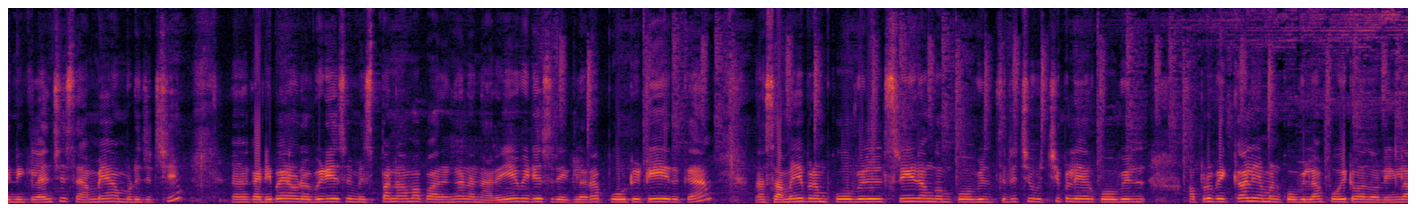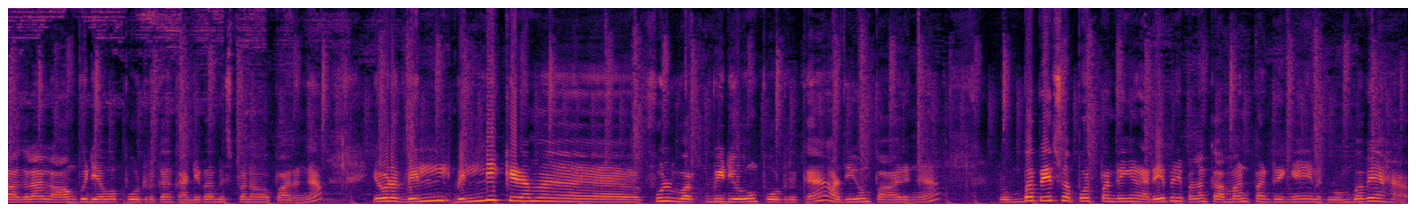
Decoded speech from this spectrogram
இன்றைக்கி லஞ்சு செம்மையாக முடிஞ்சிச்சு கண்டிப்பாக என்னோடய வீடியோஸை மிஸ் பண்ணாமல் பாருங்கள் நான் நிறைய வீடியோஸ் ரெகுலராக போட்டுகிட்டே இருக்கேன். நான் சமயபுரம் கோவில் ஸ்ரீரங்கம் கோவில் திருச்சி உச்சிப்பிள்ளையார் கோவில் அப்புறம் வெக்காளியம்மன் கோவில்லாம் போயிட்டு வந்தோம் இல்லைங்களா? அதெல்லாம் லாங் வீடியோவாக போட்டிருக்கேன். கண்டிப்பாக மிஸ் பண்ணாமல் பாருங்கள் என்னோட வெள் வெள்ளிக்கிழமை ஃபுல் ஒர்க் வீடியோவும் போட்டிருக்கேன். அதையும் பாருங்கள் ரொம்ப பேர் சப்போர்ட் பண்ணுறீங்க நிறைய பேர் இப்போல்லாம் கமெண்ட் பண்ணுறீங்க எனக்கு ரொம்பவே ha-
